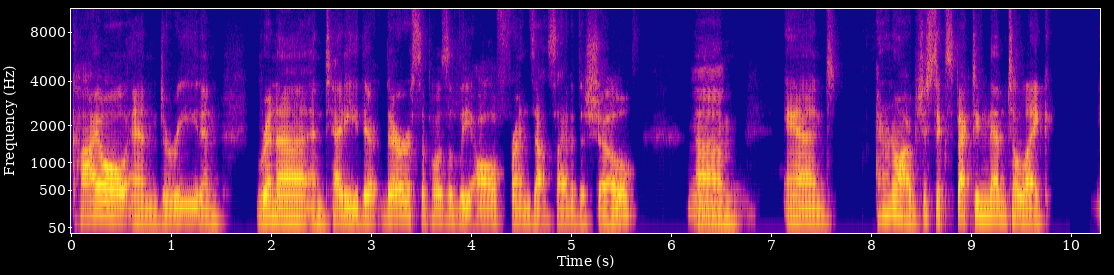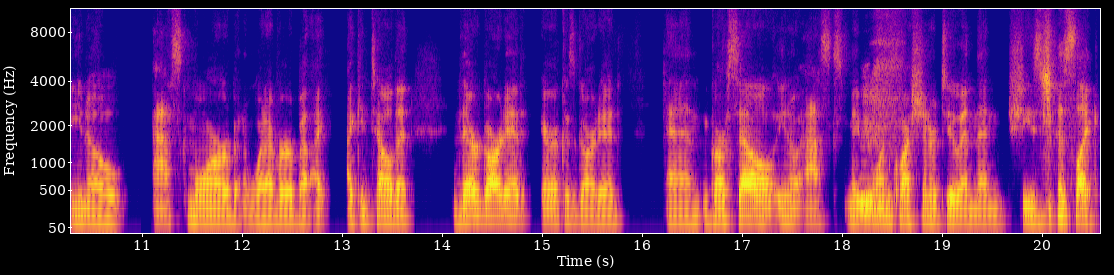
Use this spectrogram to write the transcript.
Kyle and Dorit and Rinna and Teddi, they're they're supposedly all friends outside of the show. Um, Mm. And I don't know, I was just expecting them to like, you know, ask more, but whatever. But I I can tell that they're guarded, Erika's guarded, and Garcelle, you know, asks maybe one question or two, and then she's just like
